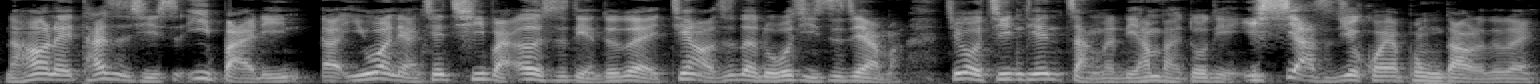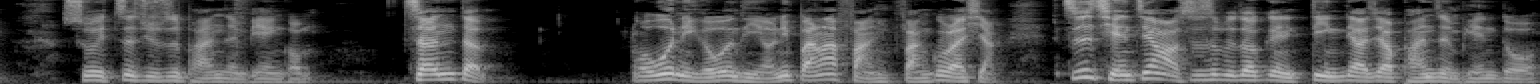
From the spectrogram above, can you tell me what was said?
然后呢，台子期是一百零呃一万两千七百二十点，对不对？姜老师的逻辑是这样嘛？结果今天涨了两百多点，一下子就快要碰到了，对不对？所以这就是盘整偏空。真的，我问你一个问题哦，你把它反反过来想，之前姜老师是不是都给你定调叫盘整偏多？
